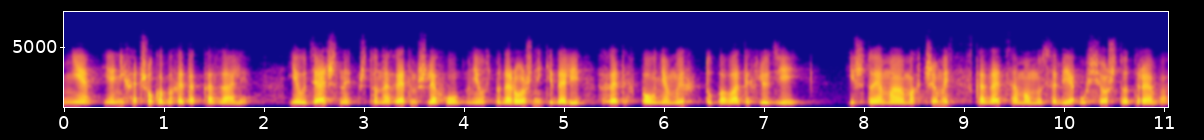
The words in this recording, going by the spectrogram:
Не, я не хачу, каб гэтак казалі. Я ўдзячны, што на гэтым шляху мне ў спадарожнікі далі гэтых паўнямых тупаватых людзей і што я маю магчымасць сказаць самому сабе ўсё, што трэба.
